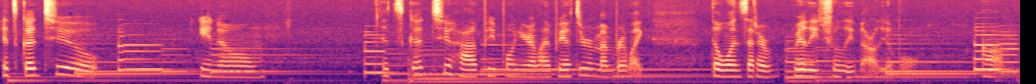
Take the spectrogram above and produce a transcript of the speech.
it's good to you know it's good to have people in your life you have to remember like the ones that are really truly valuable Um,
